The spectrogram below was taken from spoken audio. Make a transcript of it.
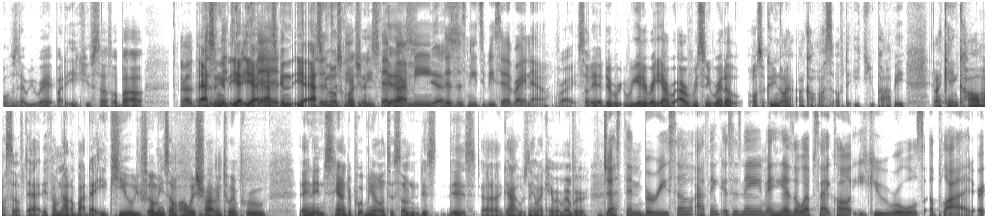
what was it that we read about the EQ stuff about Oh, asking yeah yeah said? asking yeah asking Does those questions said yes, by me. yes. Does this need to be said right now? Right. So yeah, to re- reiterate, yeah, I, I recently read up also because you know I, I call myself the EQ poppy, and I can't call myself that if I'm not about that EQ. You feel me? So I'm always striving to improve. And, and Ciandra put me on to some this this uh, guy whose name I can't remember. Justin Bariso, I think is his name, and he has a website called EQ Rules Applied or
